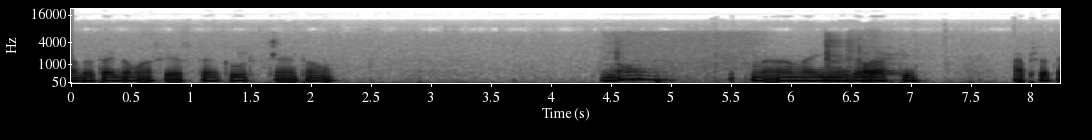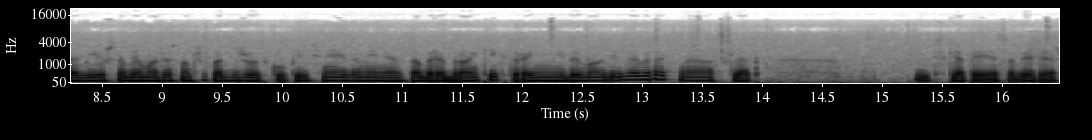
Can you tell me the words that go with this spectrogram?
a do tego masz jeszcze, kurczę, tą No, na, na inne zabawki. A przy okazji już sobie możesz na przykład zrzut kupić, nie? I wymieniasz dobre brońki, które inni by mogli zebrać na sklep. I w sklepie je sobie, wiesz,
